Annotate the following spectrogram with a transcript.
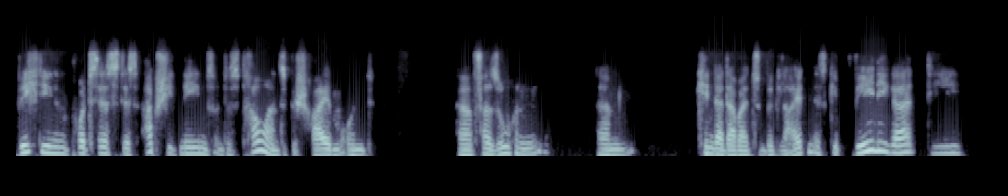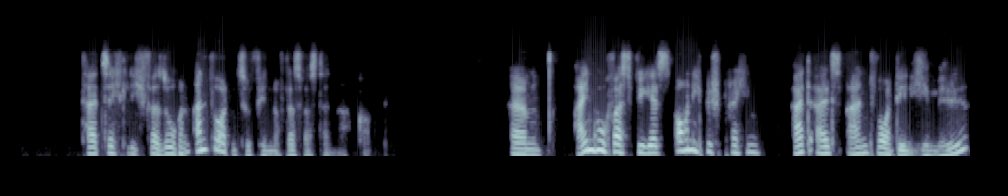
wichtigen Prozess des Abschiednehmens und des Trauerns beschreiben und äh, versuchen, ähm, Kinder dabei zu begleiten. Es gibt weniger, die tatsächlich versuchen, Antworten zu finden auf das, was danach kommt. Ähm, ein Buch, was wir jetzt auch nicht besprechen, hat als Antwort den Himmel.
